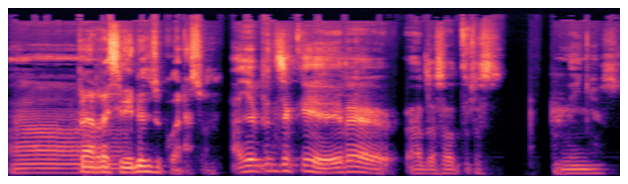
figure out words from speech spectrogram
Ah, para recibirlo en su corazón. Ah, yo pensé que era a los otros niños.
